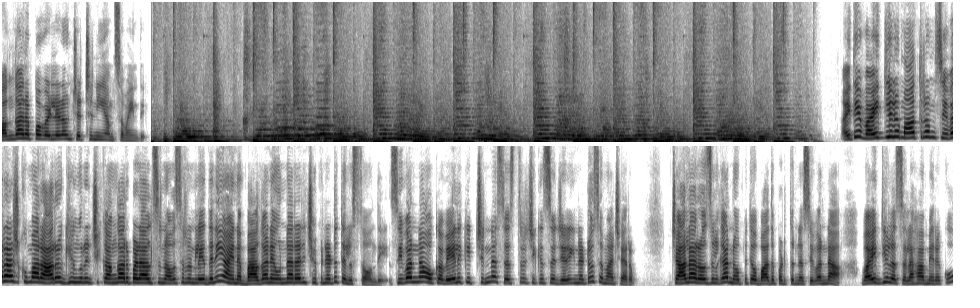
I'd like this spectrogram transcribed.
బంగారప్ప వెళ్ళడం చర్చనీయాంశమైంది. అయితే వైద్యులు మాత్రం శివరాజ్ కుమార్ ఆరోగ్యం గురించి కంగారు పడాల్సిన అవసరం లేదని ఆయన బాగానే ఉన్నారని చెప్పినట్టు తెలుస్తోంది. శివన్న ఒక వేలికి చిన్న శస్త్రచికిత్స జరిగినట్టు సమాచారం. చాలా రోజులుగా నొప్పితో బాధపడుతున్న శివన్న వైద్యుల సలహా మేరకు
